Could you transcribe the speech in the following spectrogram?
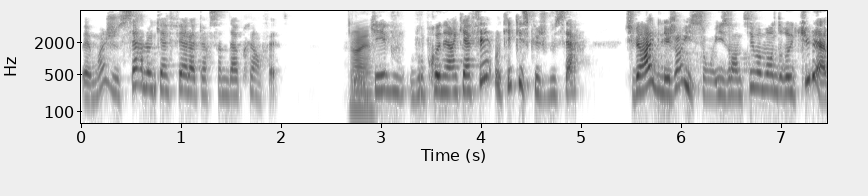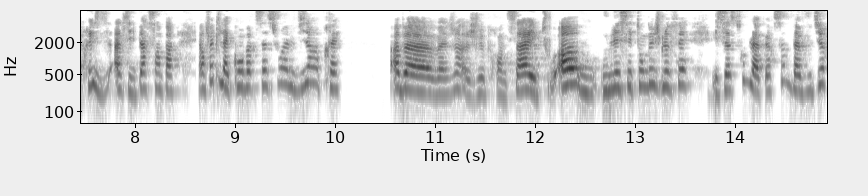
ben moi, je sers le café à la personne d'après, en fait. Ok, vous, prenez un café, ok, qu'est-ce que je vous sers? Tu verras que les gens, ils, sont, ils ont un petit moment de recul et après, ils se disent, ah, c'est hyper sympa. Et en fait, la conversation, elle vient après. Ah bah, bah je vais prendre ça et tout. Ah, ou, ou laissez tomber, je le fais. Et ça se trouve, la personne va vous dire,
